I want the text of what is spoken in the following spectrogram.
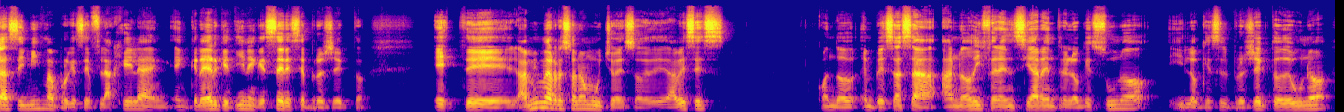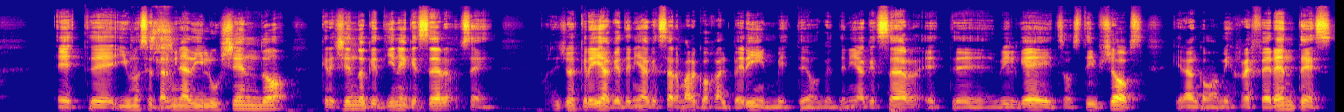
a sí misma porque se flagela en, creer que tiene que ser ese proyecto. Este, a mí me resonó mucho eso, a veces cuando empezás a, no diferenciar entre lo que es uno y lo que es el proyecto de uno, este, y uno se termina diluyendo, creyendo que tiene que ser, yo creía que tenía que ser Marcos Galperín, ¿viste? O que tenía que ser este, Bill Gates o Steve Jobs, que eran como mis referentes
